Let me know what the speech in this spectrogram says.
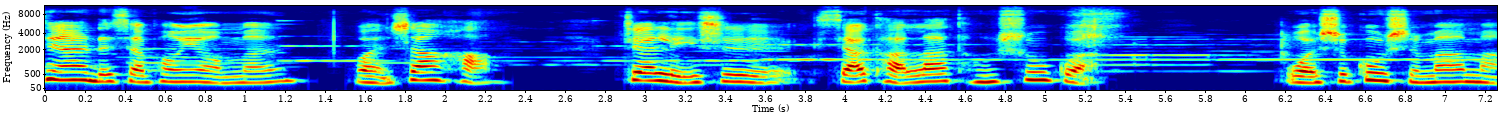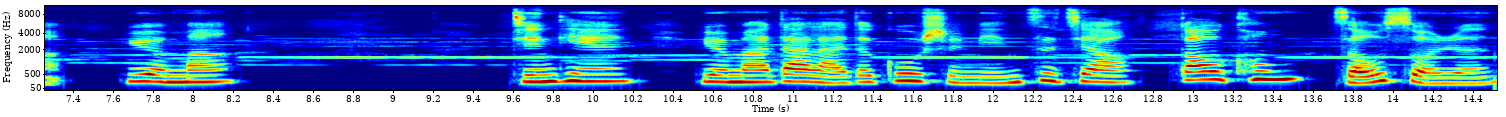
亲爱的小朋友们，晚上好！这里是小考拉童书馆，我是故事妈妈月妈。今天月妈带来的故事名字叫《高空走索人》。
